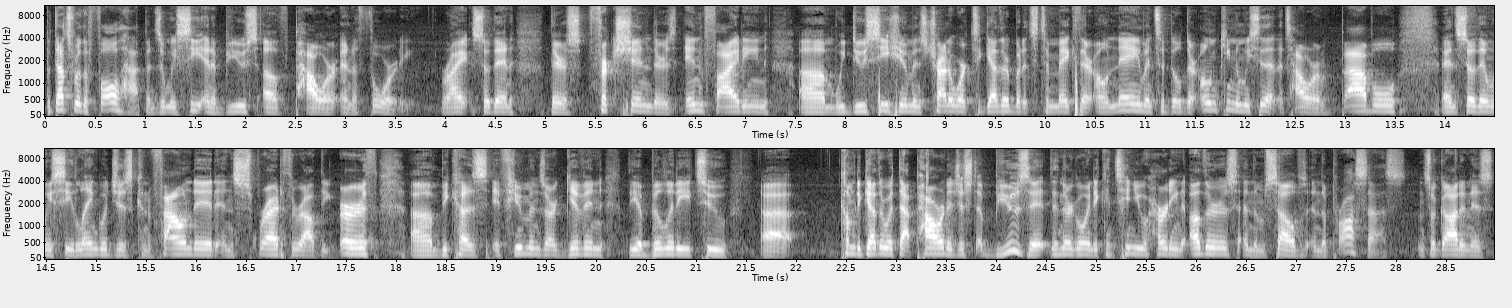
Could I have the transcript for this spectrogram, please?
But that's where the fall happens, and we see an abuse of power and authority right? So then there's friction, there's infighting. Um, we do see humans try to work together, but it's to make their own name and to build their own kingdom. We see that in the Tower of Babel. And so then we see languages confounded and spread throughout the earth um, because if humans are given the ability to uh, come together with that power to just abuse it, then they're going to continue hurting others and themselves in the process. And so God, in His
